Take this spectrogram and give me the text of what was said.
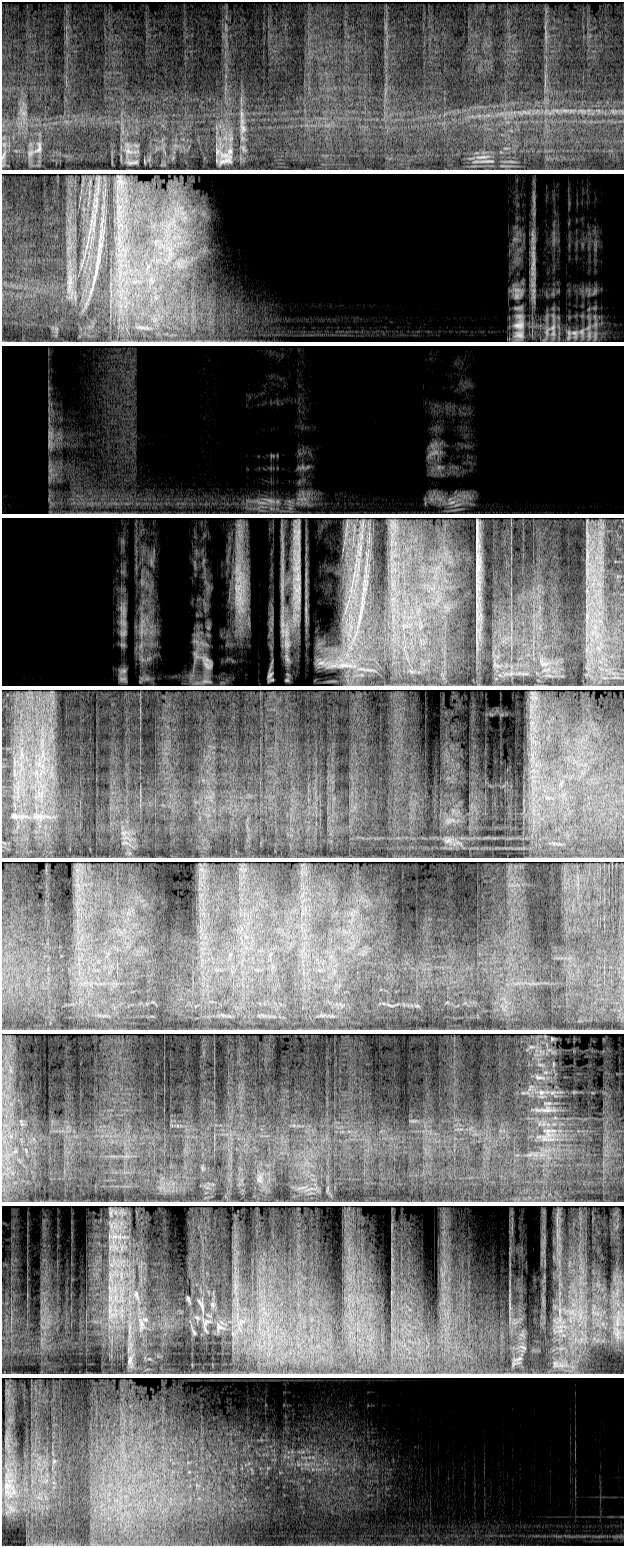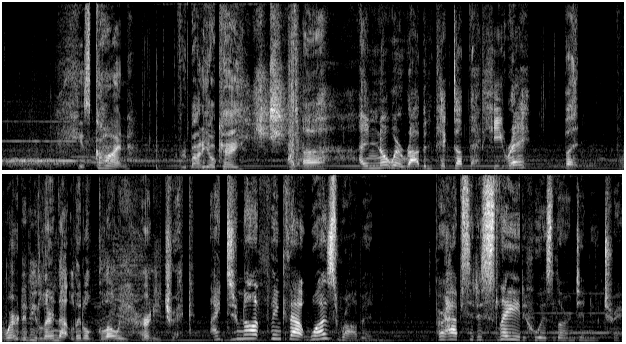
way to save them. Attack with everything you've got. Robin. I'm sorry. That's my boy. Oh. Huh? Okay, weirdness. What just... Titans, move! He's gone. Everybody okay? Uh, I know where Robin picked up that heat ray, but where did he learn that little glowy hurdy trick? I do not think that was Robin. Perhaps it is Slade who has learned a new trick.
